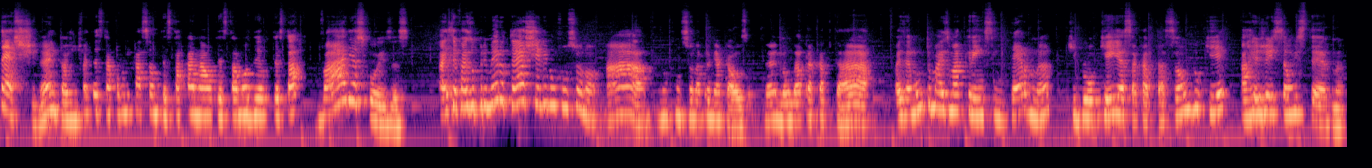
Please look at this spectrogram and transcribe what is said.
teste, né? Então a gente vai testar comunicação, testar canal, testar modelo, testar várias coisas. Aí você faz o primeiro teste e ele não funcionou. Ah, não funciona para minha causa, né? Não dá para captar. Mas é muito mais uma crença interna que bloqueia essa captação do que a rejeição externa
